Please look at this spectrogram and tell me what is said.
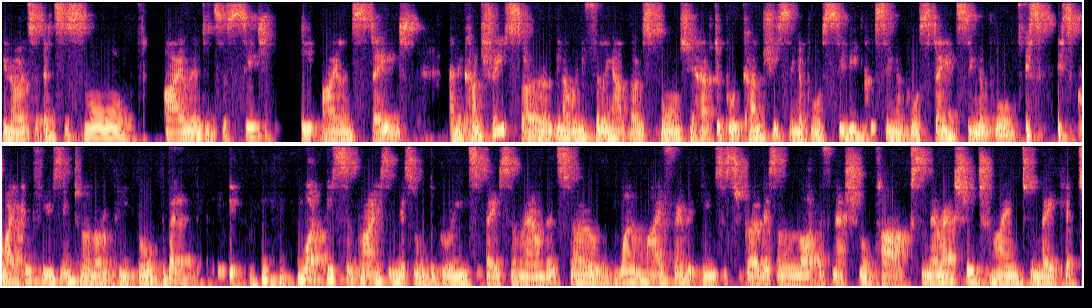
You know, it's, it's a small island, it's a city island state and a country. So, you know, when you're filling out those forms, you have to put country, Singapore, city, Singapore, state, Singapore. It's, it's quite confusing to a lot of people. But it, what is surprising is all the green space around it. So, one of my favorite things is to go, there's a lot of national parks, and they're actually trying to make it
